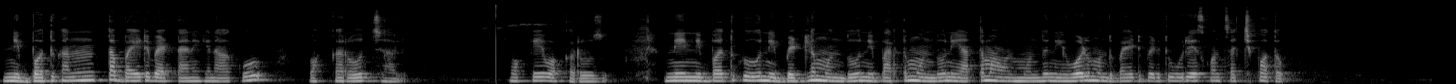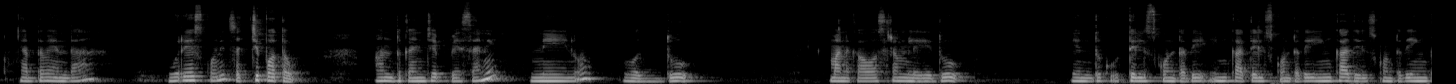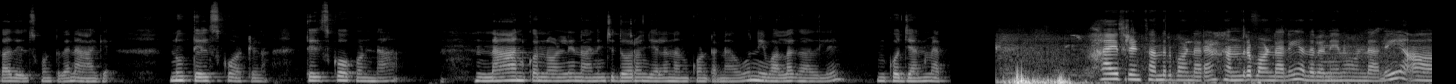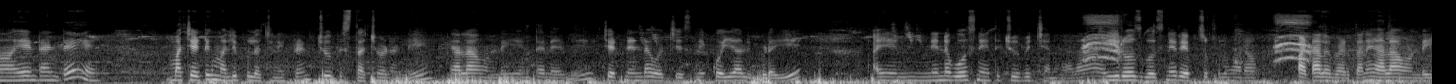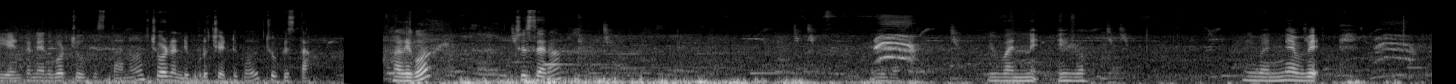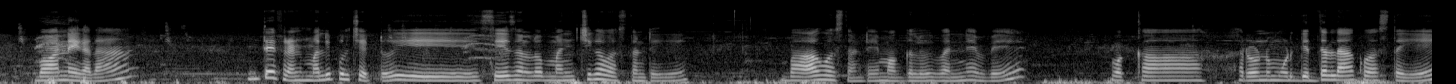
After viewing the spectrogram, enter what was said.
నీ బతుకంతా బయట పెట్టడానికి నాకు ఒక్కరోజు చాలు. ఒకే ఒక్క రోజు. నేను నీ బతుకు నీ బిడ్డల ముందు నీ భర్త ముందు నీ అత్తమామల ముందు నీ ఓళ్ళ ముందు బయట పెడితే ఊరేసుకొని చచ్చిపోతావు. అర్థమైందా? ఊరేసుకొని చచ్చిపోతావు. అందుకని చెప్పేసని నేను వద్దు. మనకు అవసరం లేదు. ఎందుకు? తెలుసుకుంటుంది. ఇంకా తెలుసుకుంటుంది. ఇంకా తెలుసుకుంటుంది. ఇంకా తెలుసుకుంటుంది అని ఆగా. నువ్వు తెలుసుకోవట్లా. తెలుసుకోకుండా నా అనుకున్న వాళ్ళని నా నుంచి దూరం చేయాలని అనుకుంటున్నావు నీ వల్ల కాదులే ఇంకో జన్మ హాయ్ ఫ్రెండ్స్ అందరు బాగుండారా అందరు బాగుండాలి అందులో నేను ఉండాలి. ఏంటంటే మా చెట్టుకి మల్లెపూలు వచ్చినాయి ఫ్రెండ్ చూపిస్తా చూడండి ఎలా ఉంది ఏంటనేది. చెట్టు నిండా వచ్చేసినాయి కొయ్యాలి ఇప్పుడు అవి నిన్న కోసిన అయితే చూపించాను కదా ఈరోజు కోసిన రేపు చుక్కలు మరం పటాలు పెడతాను ఎలా ఉండే ఏంటనేది కూడా చూపిస్తాను. చూడండి ఇప్పుడు చెట్టుకు చూపిస్తా. అదిగో. చూసారా? ఇవన్నీ ఇగో ఇవన్నీ అవే. బాగున్నాయి కదా? అంతే ఫ్రెండ్స్ మల్లెపూల చెట్టు ఈ సీజన్లో మంచిగా వస్తుంటాయి. బాగా వస్తుంటాయి మొగ్గలు ఇవన్నీ అవే. ఒక రెండు మూడు గిద్దల దాకా వస్తాయి.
